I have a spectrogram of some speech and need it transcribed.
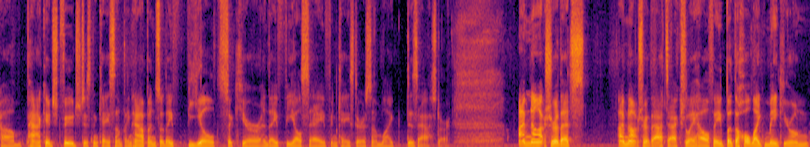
um, packaged foods just in case something happens. So they feel secure and they feel safe in case there is some like disaster. I'm not sure that's I'm not sure that's actually healthy, but the whole like make your own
